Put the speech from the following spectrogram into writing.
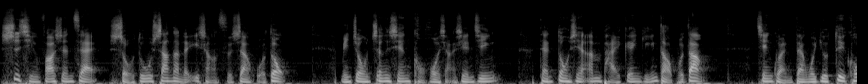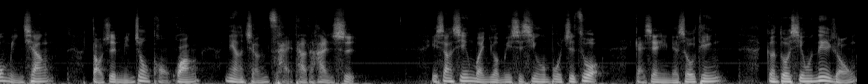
事情发生在首都沙那的一场慈善活动，民众争先恐后抢现金，但动线安排跟引导不当，监管单位又对空鸣枪。导致民众恐慌，酿成踩踏的憾事。以上新闻由民事新闻部制作，感谢您的收听。更多新闻内容，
